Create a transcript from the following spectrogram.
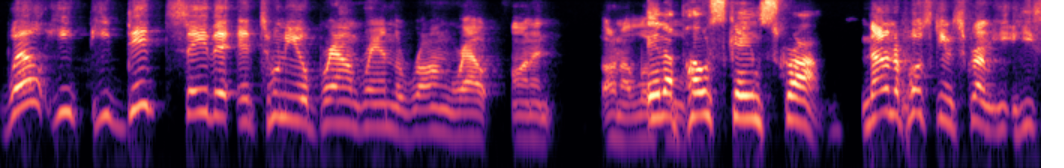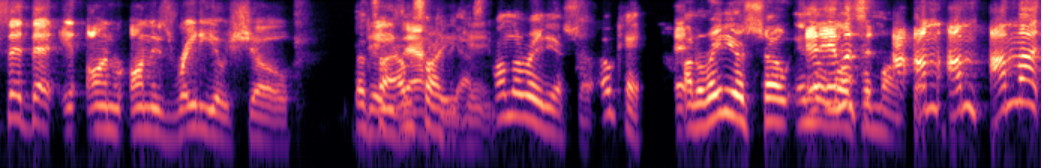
Well, he he did say that Antonio Brown ran the wrong route on an on a local, in a post game scrum. Not in a post game scrum. He, he said that on on his radio show. That's right. I'm sorry. Yes, game. on the radio show. Okay, on a radio show in and, the and local listen, market. I'm I'm I'm not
